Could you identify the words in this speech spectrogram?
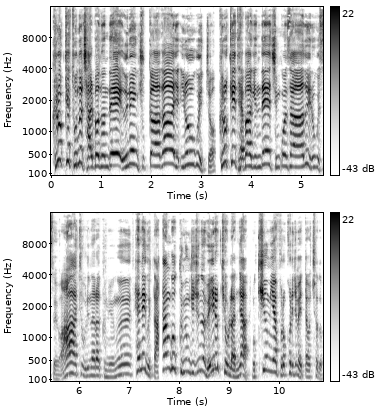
그렇게 돈을 잘 버는데 은행 주가가 이러고 있죠. 그렇게 대박인데 증권사도 이러고 있어요. 아, 하여튼 우리나라 금융은 해내고 있다. 한국 금융지주는 왜 이렇게 올랐냐? 뭐 키움이야 브로커리즘에 있다고 쳐도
